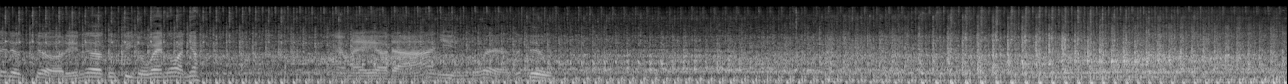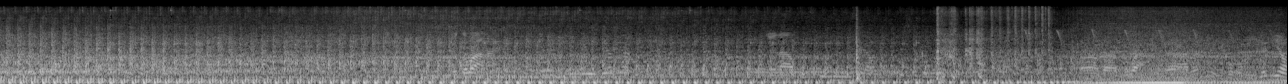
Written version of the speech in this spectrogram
sẽ được chở đến ờ, công trình đồ ven các bạn nhé ngày hôm ờ, nay đá nhìn có vẻ rất đều. Các bạn. Ngày nào cũng và, các bạn ờ, đã rất nhiều.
